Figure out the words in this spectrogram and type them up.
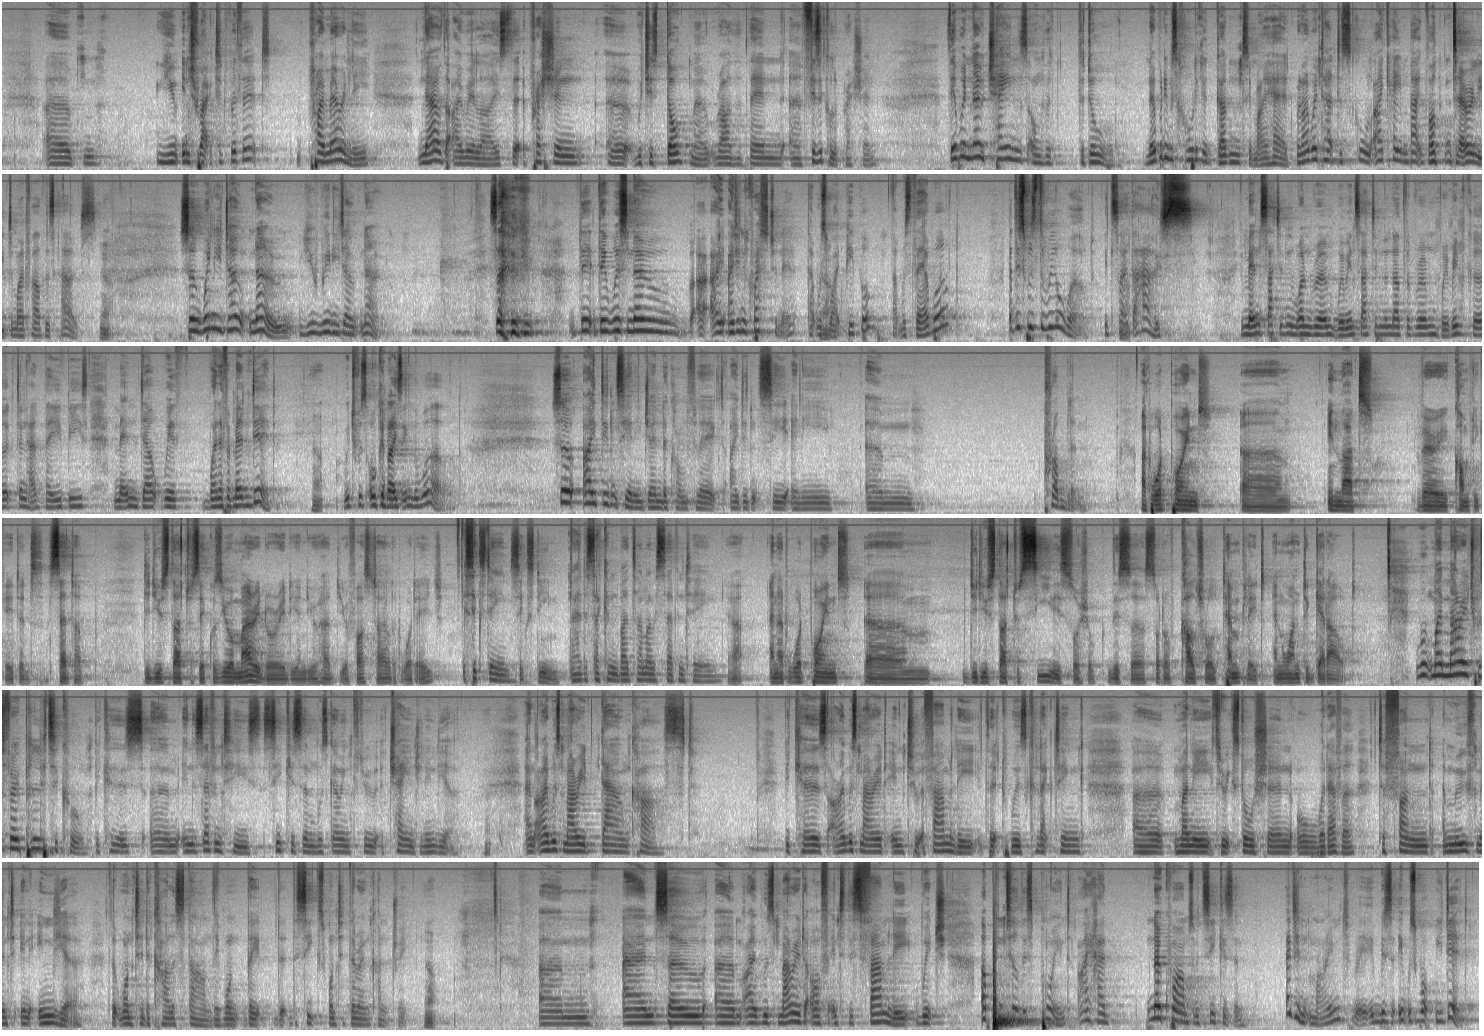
Um, you interacted with it primarily now that I realise that oppression, uh, which is dogma rather than uh, physical oppression, there were no chains on the, the door. Nobody was holding a gun to my head. When I went out to school, I came back voluntarily to my father's house. Yeah. So when you don't know, you really don't know. So there, there was no, I, I didn't question it. That was Yeah. white people, that was their world. But this was the real world inside Yeah. the house. Men sat in one room, women sat in another room, women cooked and had babies, men dealt with whatever men did, Yeah. which was organizing the world. So I didn't see any gender conflict, I didn't see any um, problem. At what point um, in that very complicated setup did you start to say, because you were married already and you had your first child at what age? 16. 16. I had a second by the time I was 17. Yeah. And at what point um, did you start to see this social, this uh, sort of cultural template and want to get out? Well, my marriage was very political because um, in the 70s, Sikhism was going through a change in India. And I was married downcast because I was married into a family that was collecting uh, money through extortion or whatever to fund a movement in India that wanted a Khalistan. They want, they, the, the Sikhs wanted their own country. Yeah. Um, and so um, I was married off into this family, which up until this point, I had no qualms with Sikhism. I didn't mind. It was, it was what we did.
